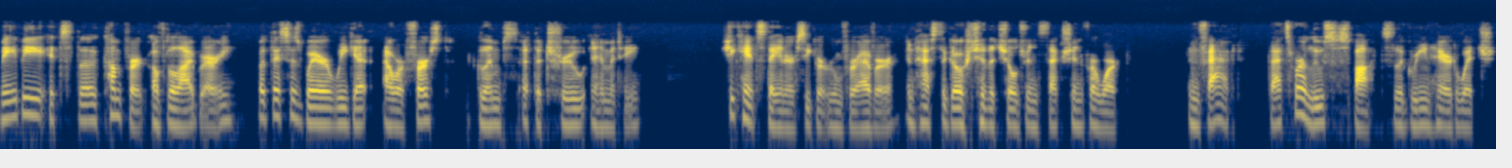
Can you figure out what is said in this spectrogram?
Maybe it's the comfort of the library, but this is where we get our first glimpse at the true Amity. She can't stay in her secret room forever and has to go to the children's section for work. In fact, that's where Luz spots the green haired witch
